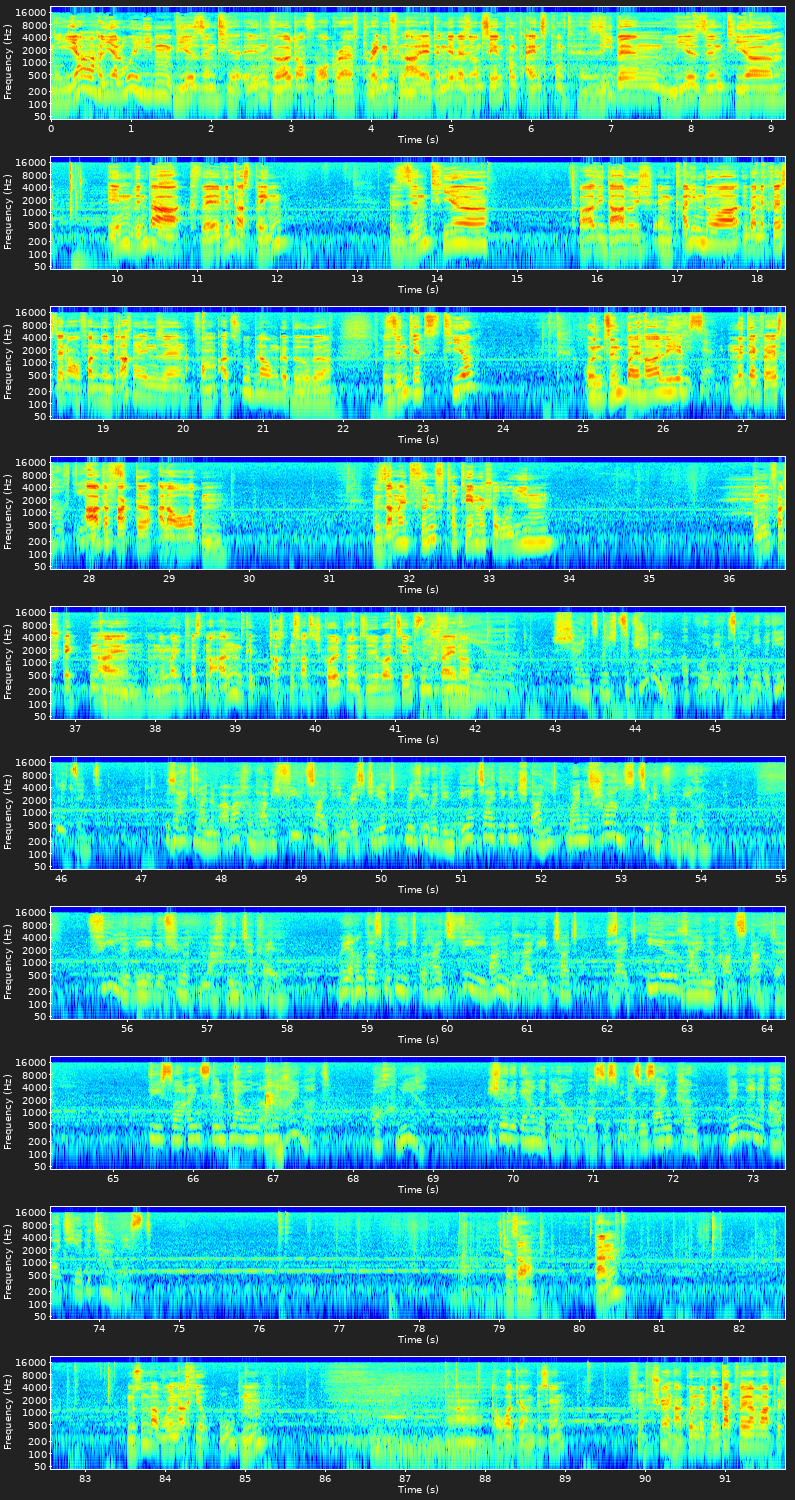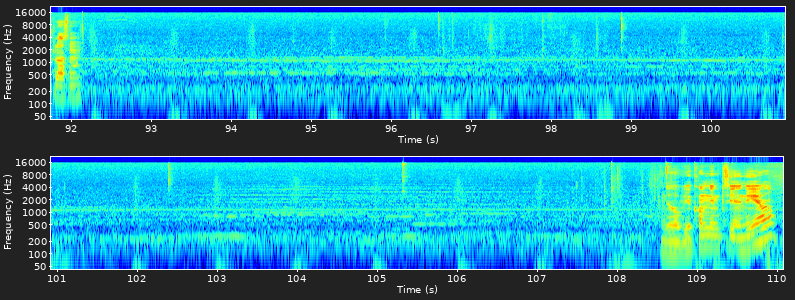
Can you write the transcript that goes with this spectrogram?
Ja, hallo ihr Lieben, wir sind hier in World of Warcraft Dragonflight in der Version 10.1.7. Wir sind hier in Winterquell, Winterspring. Sind hier quasi dadurch in Kalimdor über eine Quest von den Dracheninseln vom azurblauen Gebirge. Wir sind jetzt hier und sind bei Harley mit der Quest Artefakte aller Orten. Sammelt fünf totemische Ruinen im versteckten Hain. Dann nehmen wir die Quest mal an. Gibt 28 Gold, 9 Silber, 10 Flugsteine. Ihr scheint mich zu kennen, obwohl wir uns noch nie begegnet sind. Seit meinem Erwachen habe ich viel Zeit investiert, mich über den derzeitigen Stand meines Schwarms zu informieren. Viele Wege führten nach Winterquell. Während das Gebiet bereits viel Wandel erlebt hat, seid ihr seine Konstante. Dies war einst den Blauen eine Heimat. Auch mir. Ich würde gerne glauben, dass es wieder so sein kann, wenn meine Arbeit hier getan ist. So, dann müssen wir wohl nach hier oben. Dauert ja ein bisschen. Schön, erkundet Winterquell haben wir abgeschlossen. So, wir kommen dem Ziel näher.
